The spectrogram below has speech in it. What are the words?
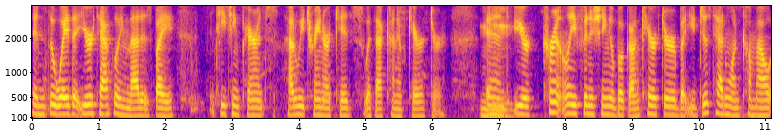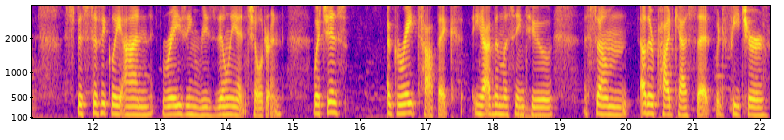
And the way that you're tackling that is by teaching parents how do we train our kids with that kind of character mm-hmm. And you're currently finishing a book on character, but you just had one come out specifically on raising resilient children, which is a great topic. You know, I've been listening to some other podcasts that would feature,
